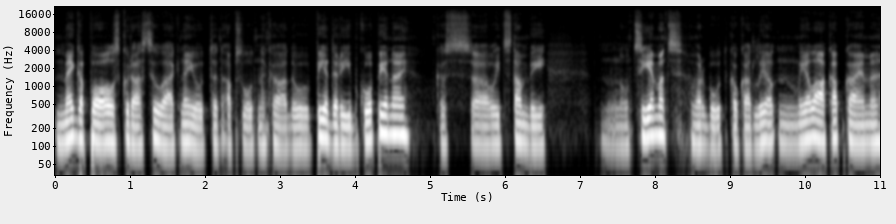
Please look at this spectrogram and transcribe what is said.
megapolis, kurās cilvēki nejūt absolūti nekādu piederību kopienai, kas līdz tam bija nu, ciemats, varbūt kaut kāda liel, lielāka apkaime,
